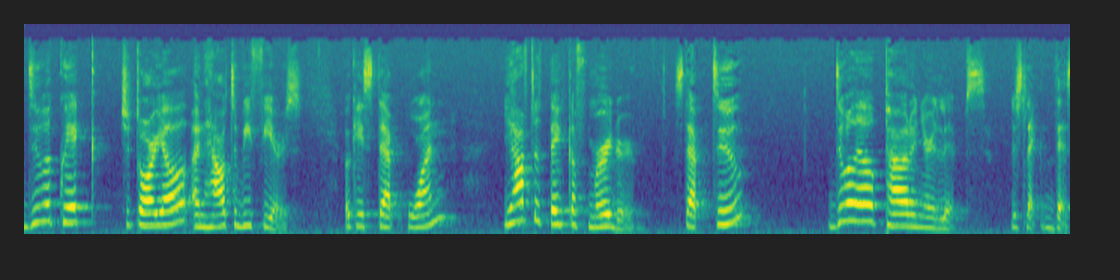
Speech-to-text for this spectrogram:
Do a quick tutorial on how to be fierce. Okay, step one, you have to think of murder. Step two, do a little pout on your lips, just like this.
